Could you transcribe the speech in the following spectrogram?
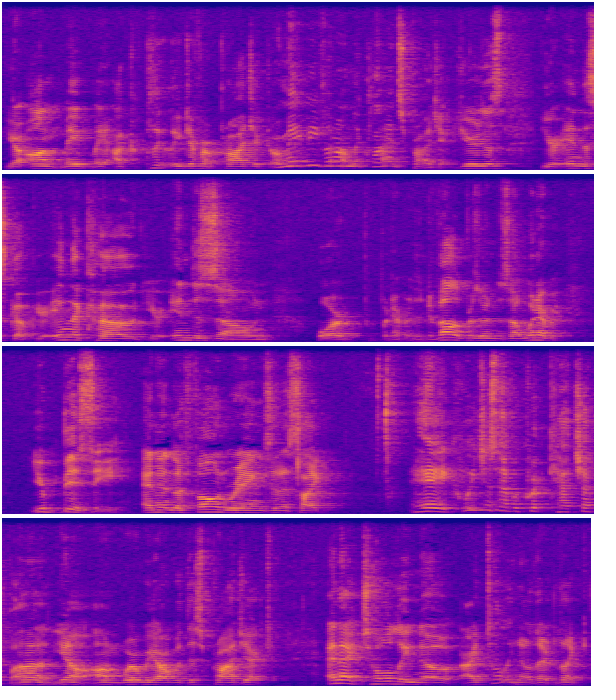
you're on maybe a completely different project or maybe even on the client's project. You're just you're in the scope you're in the code you're in the zone or whatever the developers are in the zone whatever. You're busy and then the phone rings and it's like hey, can we just have a quick catch up on, you know, on where we are with this project? And I totally know, I totally know they're like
